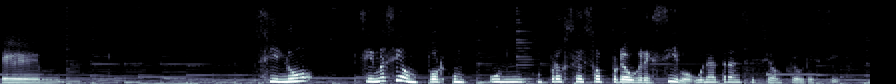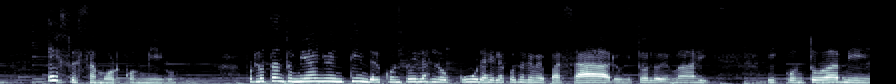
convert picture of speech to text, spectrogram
eh, si no, si no hacía un, un proceso progresivo, una transición progresiva. Eso es amor conmigo. Por lo tanto, mi año en Tinder, con todas las locuras y las cosas que me pasaron y todo lo demás, y, con toda mi,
